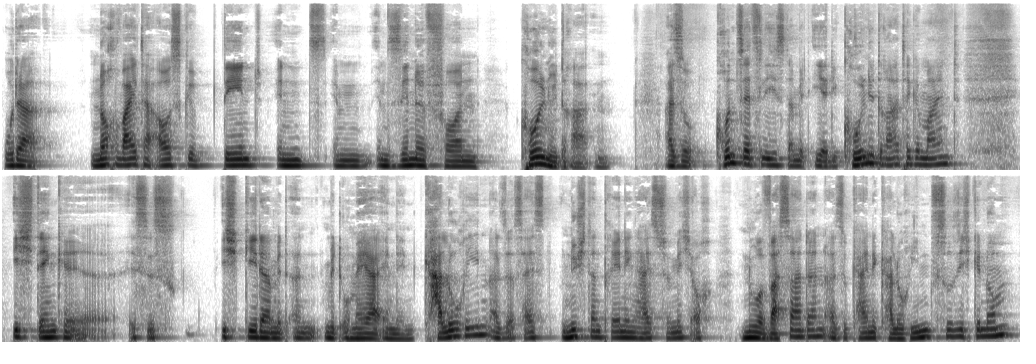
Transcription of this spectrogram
Oder noch weiter ausgedehnt ins, im, im Sinne von Kohlenhydraten. Also grundsätzlich ist damit eher die Kohlenhydrate gemeint. Ich denke, es ist, ich gehe damit an, mit umher in den Kalorien. Also das heißt, nüchtern Training heißt für mich auch nur Wasser dann, also keine Kalorien zu sich genommen.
